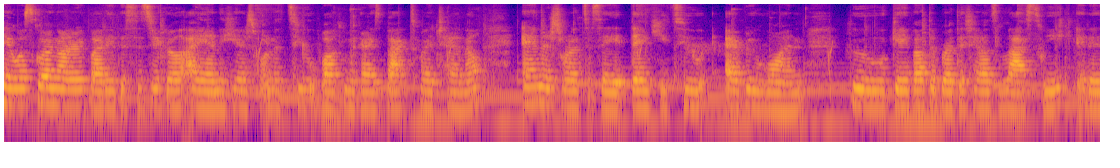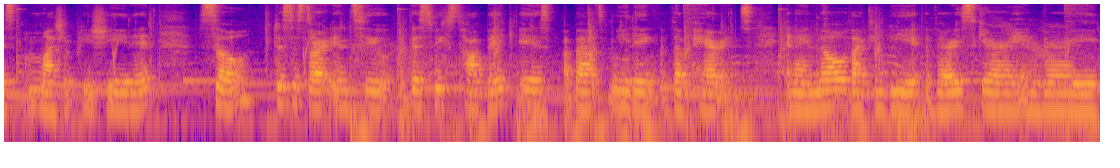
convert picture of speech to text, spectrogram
Hey, what's going on everybody? This is your girl Ayanna here. Just wanted to welcome you guys back to my channel and I just wanted to say thank you to everyone who gave out the birthday shoutouts last week. It is much appreciated. So, just to start into this week's topic is about meeting the parents. And I know that can be very scary and very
